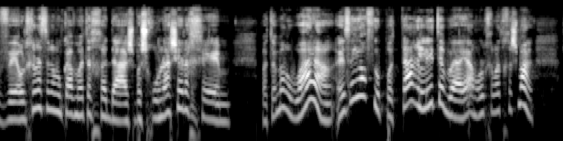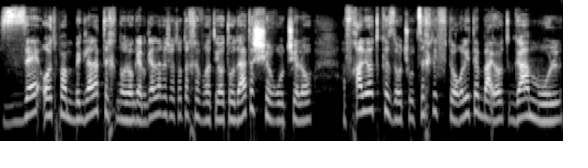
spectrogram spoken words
והולכים לעשות לנו קו מתח חדש בשכונה שלכם, ואתה אומר, וואלה, איזה יופי, הוא פתר לי את הבעיה מול חברת חשמל. זה עוד פעם, בגלל הטכנולוגיה, בגלל הרשתות החברתיות, הודעת השירות שלו הפכה להיות כזאת שהוא צריך לפתור לי את הבעיות גם מול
